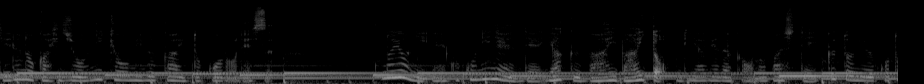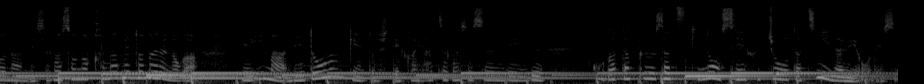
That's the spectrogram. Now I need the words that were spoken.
けるのか非常に興味深いところです。ように、えここ2年で約倍倍と売上高を伸ばしていくということなんですがその要となるのが、え今ネド案件として開発が進んでいる小型空撮機の政府調達になるようです。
